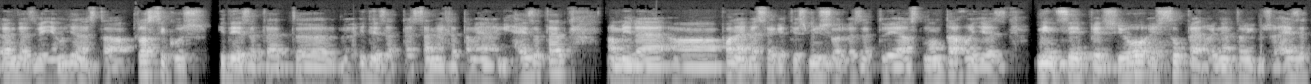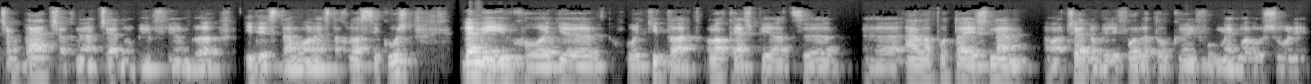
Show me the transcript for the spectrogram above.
rendezvényen ugyanezt a klasszikus idézetet, idézettel szemléltettem a jelenlegi helyzetet, amire a panelbeszélgetés műsorvezetője azt mondta, hogy ez mind szép és jó, és szuper, hogy nem tragikus a helyzet, csak bárcsak ne a Csernobyl filmből idéztem volna ezt a klasszikust. Reméljük, hogy, hogy kitart a lakáspiac állapota, és nem a Csernobili forgatókönyv fog megvalósulni.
